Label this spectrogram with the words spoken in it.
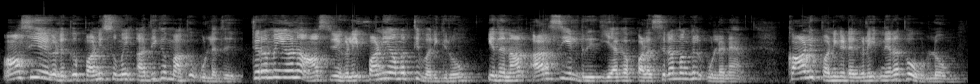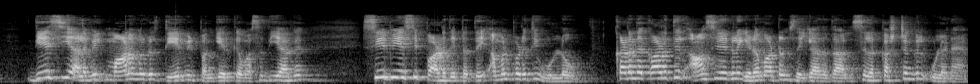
ஆசிரியர்களுக்கு பணி சுமை அதிகமாக உள்ளது. திறமையான ஆசிரியர்களை பணியமர்த்தி வருகிறோம். இதனால் அரசியல் ரீதியாக பல சிரமங்கள் உள்ளன. காலி பணியிடங்களை நிரப்ப உள்ளோம். தேசிய அளவில் மாணவர்கள் தேர்வில் பங்கேற்க வசதியாக சிபிஎஸ்இ பாடத்திட்டத்தை அமல்படுத்தி உள்ளோம். கடந்த காலத்தில் ஆசிரியர்களை இடமாற்றம் செய்யாததால் சில கஷ்டங்கள் உள்ளன.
